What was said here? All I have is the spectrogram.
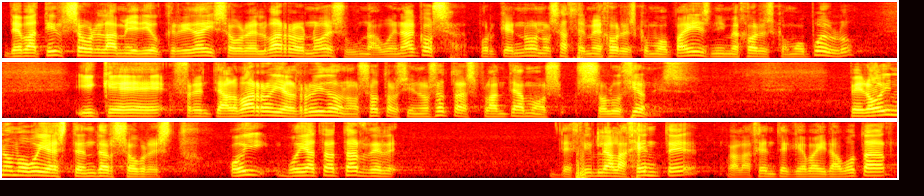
debatir sobre la mediocridad y sobre el barro no es una buena cosa, porque no nos hace mejores como país ni mejores como pueblo, y que frente al barro y el ruido nosotros y nosotras planteamos soluciones. Pero hoy no me voy a extender sobre esto. Hoy voy a tratar de decirle a la gente, a la gente que va a ir a votar,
